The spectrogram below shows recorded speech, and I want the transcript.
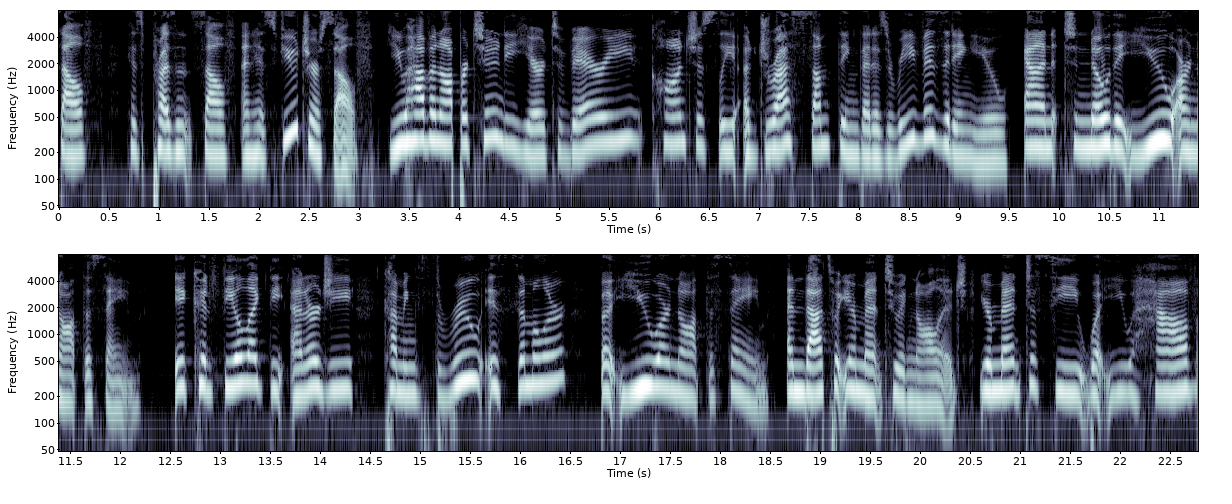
self, his present self, and his future self. You have an opportunity here to very consciously address something that is revisiting you and to know that you are not the same. It could feel like the energy coming through is similar, but you are not the same. And that's what you're meant to acknowledge. You're meant to see what you have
